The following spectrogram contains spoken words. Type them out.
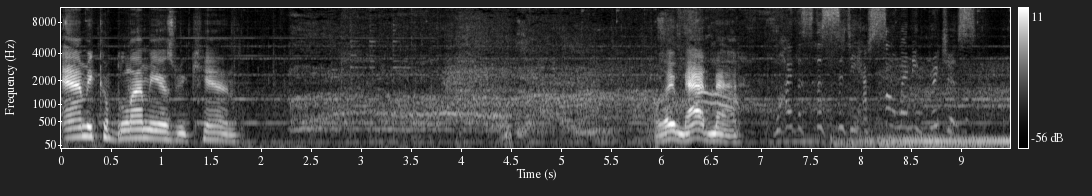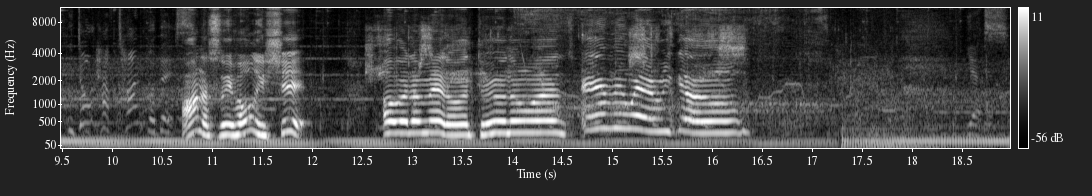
amicablammy as we can. Oh, they mad mad. Why does this city have so many bridges? We don't have time for this. Honestly, holy shit. Over the middle and through the ones everywhere we go. Yes.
